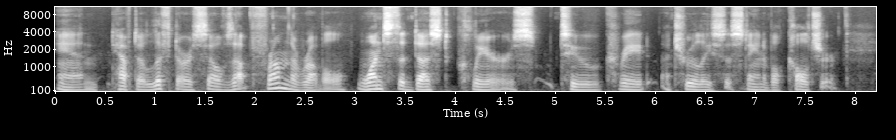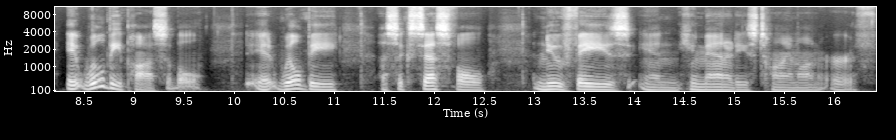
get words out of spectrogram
and have to lift ourselves up from the rubble once the dust clears to create a truly sustainable culture. It will be possible. It will be a successful new phase in humanity's time on earth.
